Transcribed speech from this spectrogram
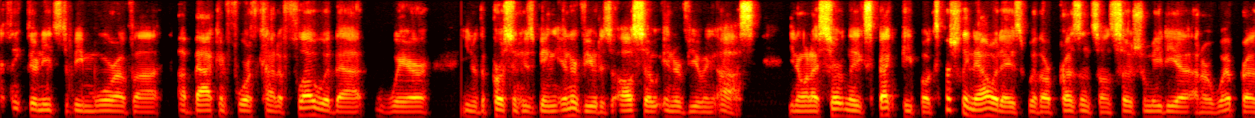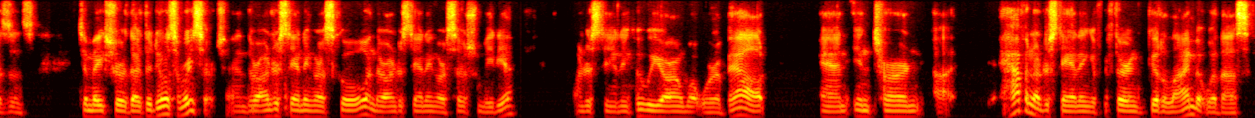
i think there needs to be more of a, a back and forth kind of flow with that where you know the person who's being interviewed is also interviewing us. You know and i certainly expect people especially nowadays with our presence on social media and our web presence to make sure that they're doing some research and they're understanding our school and they're understanding our social media understanding who we are and what we're about and in turn uh, have an understanding if, if they're in good alignment with us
